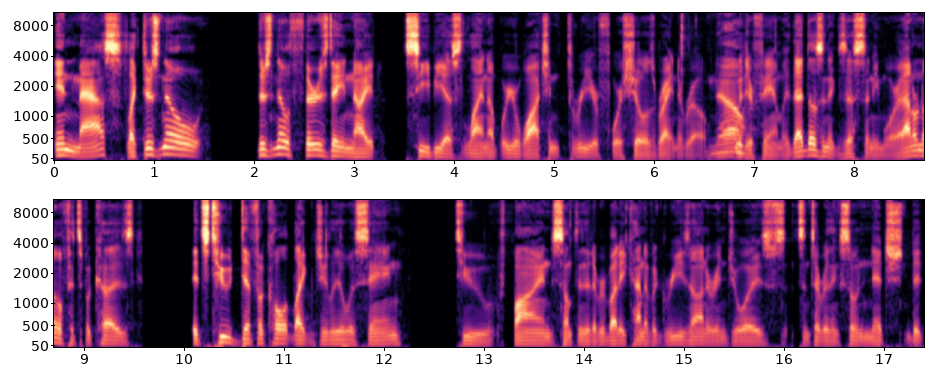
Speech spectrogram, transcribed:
in mass, like there's no there's no Thursday night CBS lineup where you're watching three or four shows right in a row No. with your family. That doesn't exist anymore. I don't know if it's because it's too difficult, like Jaleel was saying, to find something that everybody kind of agrees on or enjoys, since everything's so niche that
